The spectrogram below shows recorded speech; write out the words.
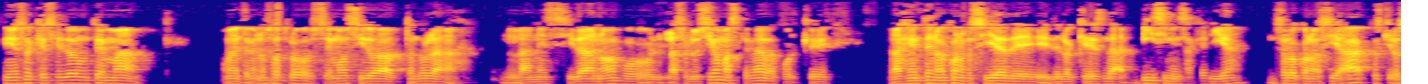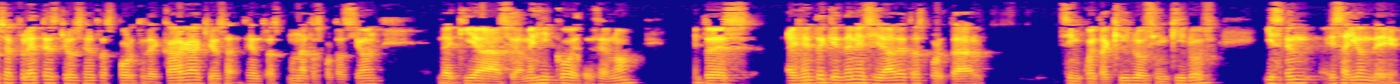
pienso que ha sido un tema donde también nosotros hemos ido adaptando la, la necesidad, ¿no? Por la solución más que nada, porque la gente no conocía de, de lo que es la bici mensajería, solo conocía, ah, pues quiero hacer fletes, quiero hacer transporte de carga, quiero hacer una transportación de aquí a Ciudad México, etc., ¿no? Entonces, hay gente que tiene necesidad de transportar 50 kilos, 100 kilos, y es, ahí donde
